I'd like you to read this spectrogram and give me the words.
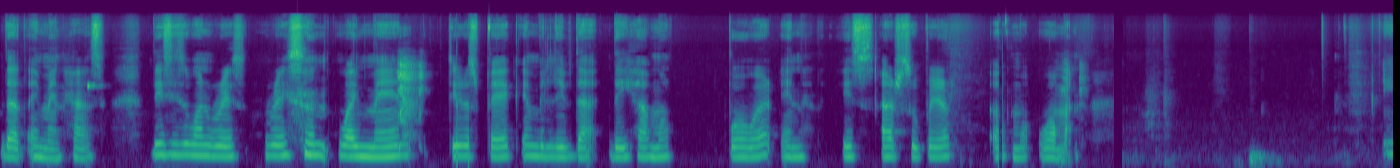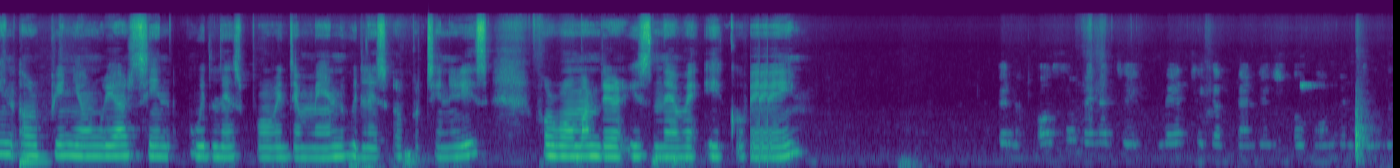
that a man has. This is one res- reason why men respect and believe that they have more power and is are superior of women. In our opinion, we are seen with less power men with less opportunities. For women, there is never equal pay. And also, men take, men take advantage of women all the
